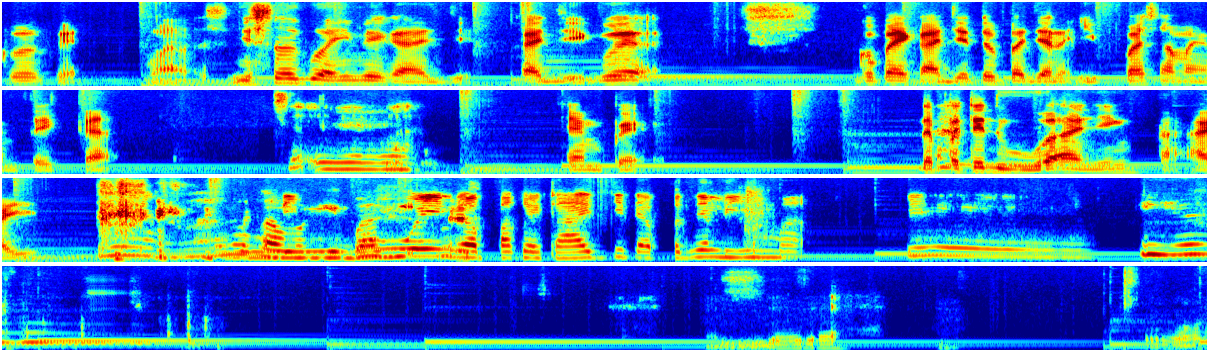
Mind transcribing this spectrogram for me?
gue kayak males. Nyesel gue ini KJ KJ gue gue pakai KJ itu pelajaran IPA sama MTK Seiyalah. SMP dapetnya dua anjing. Tai Lu gak Mending gue nggak pakai kaji dapatnya lima. Yeay. Iya Udah. Oh,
